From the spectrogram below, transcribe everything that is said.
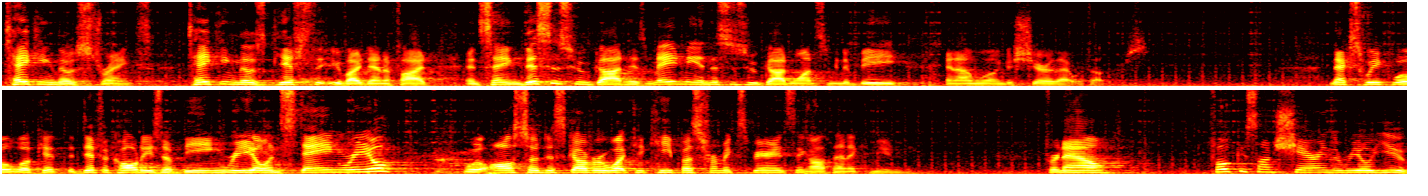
taking those strengths, taking those gifts that you've identified and saying, This is who God has made me, and this is who God wants me to be, and I'm willing to share that with others. Next week, we'll look at the difficulties of being real and staying real. We'll also discover what could keep us from experiencing authentic community. For now, focus on sharing the real you.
